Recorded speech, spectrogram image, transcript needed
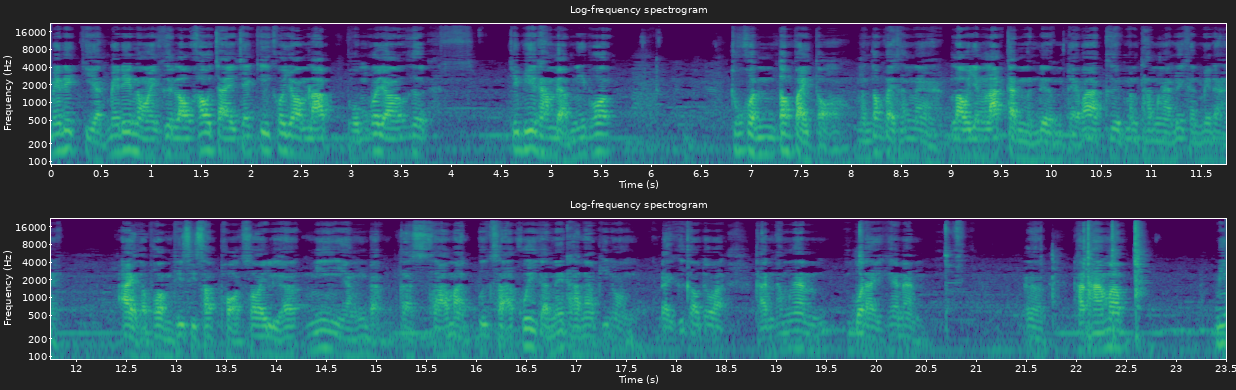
ไม่ได้เกลียดไม่ได้นอยคือเราเข้าใจแจ็คกี้ก็ยอมรับ ผมก็ยอมคือ ที่พี่ทำแบบนี้เพราะทุกคนต้องไปต่อ มันต้องไปข้างหน้า เรายังรักกันเหมือนเดิม แต่ว่าคือมันทำงานด้วยกันไม่ได้ไอ้กับพร้อมที่สิซัพพอร์ตซอยเหลือมีอย่างแบบก็สามารถปรึกษาคุยกันในฐานะพี่น้อง ได้คือเขาแต่ว่า การทำงานบ่ได้แค่นั้น เออถ้าถามว่ามี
